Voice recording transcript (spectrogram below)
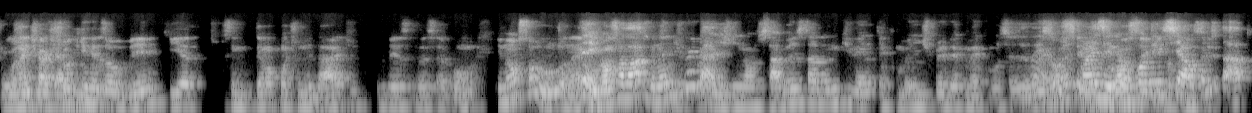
quando a gente achou que resolver, que ia assim, ter uma continuidade, ver essa bomba. E não só o Lula, né? É, e vamos falar a grande verdade. A gente não sabe o resultado do ano que vem, não tem como a gente prever como é que vão ser as eleições, sei, mas ele é um potencial candidato.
